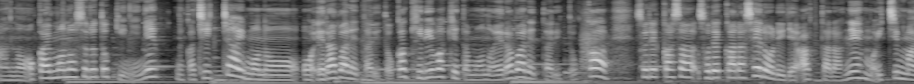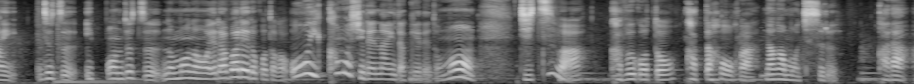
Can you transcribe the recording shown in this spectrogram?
あのお買い物する時にねなんかちっちゃいものを選ばれたりとか切り分けたものを選ばれたりとかそれかさそれからセロリであったらねもう1枚ずつ1本ずつのものを選ばれることが多いかもしれないんだけれども実は株ごと買った方が長持ちするから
